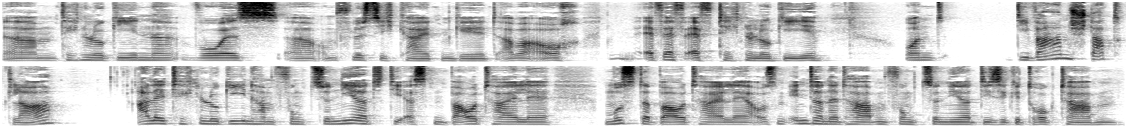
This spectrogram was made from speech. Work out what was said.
ähm, Technologien, wo es äh, um Flüssigkeiten geht, aber auch FFF-Technologie. Und die waren startklar. Alle Technologien haben funktioniert. Die ersten Bauteile, Musterbauteile aus dem Internet haben funktioniert, die sie gedruckt haben.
